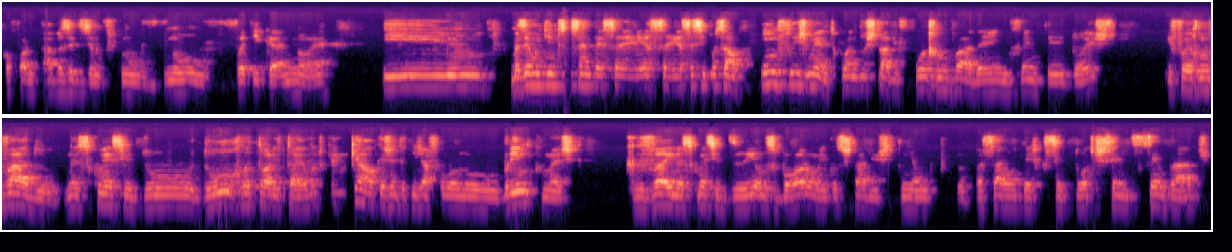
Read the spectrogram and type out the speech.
conforme estavas a dizer, no, no Vaticano, não é? E, mas é muito interessante essa, essa, essa situação. Infelizmente, quando o estádio foi renovado em 92 e foi renovado na sequência do, do relatório Taylor, que é algo que a gente aqui já falou no brinco, mas que veio na sequência de Hillsborough, em que os estádios tinham, passaram a ter que ser todos centrados.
